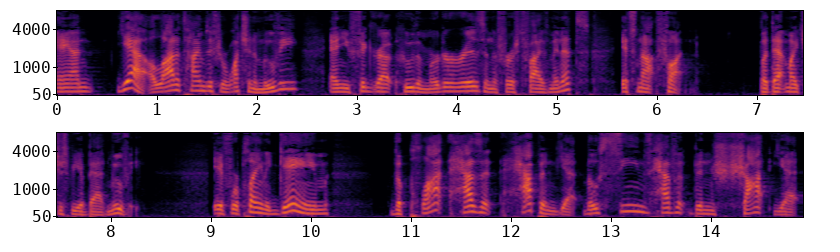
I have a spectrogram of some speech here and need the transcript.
And yeah, a lot of times if you're watching a movie and you figure out who the murderer is in the first five minutes, it's not fun. But that might just be a bad movie if we're playing a game, the plot hasn't happened yet. Those scenes haven't been shot yet.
